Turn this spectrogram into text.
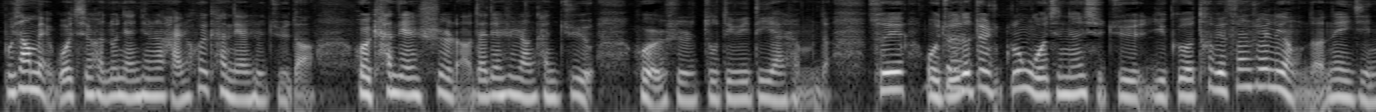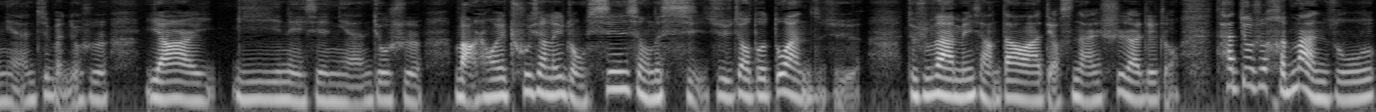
不像美国，其实很多年轻人还是会看电视剧的，或者看电视的，在电视上看剧，或者是租 DVD 啊什么的。所以我觉得对中国情景喜剧一个特别分水岭的那几年，基本就是一二一一那些年，就是网上会出现了一种新型的喜剧，叫做段子剧，就是万万没想到啊、屌丝男士啊这种，它就是很满足。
